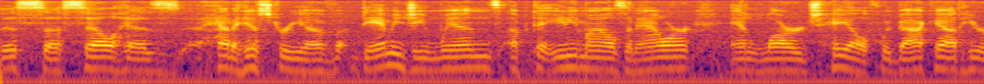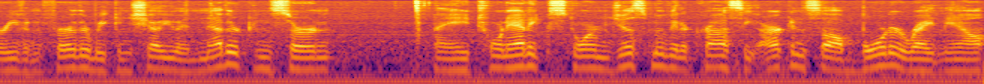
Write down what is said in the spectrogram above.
this uh, cell has had a history of damaging winds up to 80 miles an hour and large hail. If we back out here even further, we can show you another concern a tornadic storm just moving across the Arkansas border right now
